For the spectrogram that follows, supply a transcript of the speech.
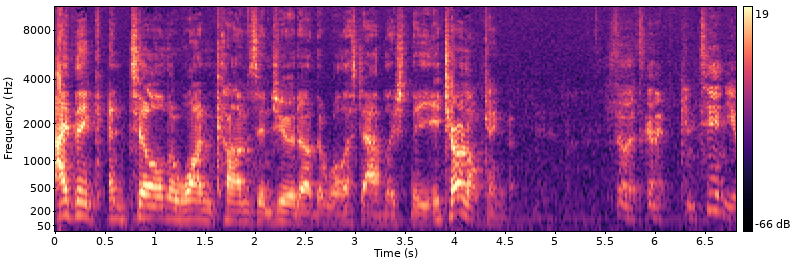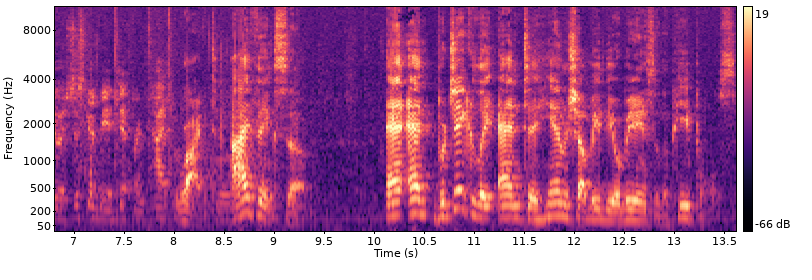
I think until the one comes in Judah that will establish the eternal kingdom. So it's going to continue. It's just going to be a different type of Right. rule. I think so. And, and particularly, and to him shall be the obedience of the peoples.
